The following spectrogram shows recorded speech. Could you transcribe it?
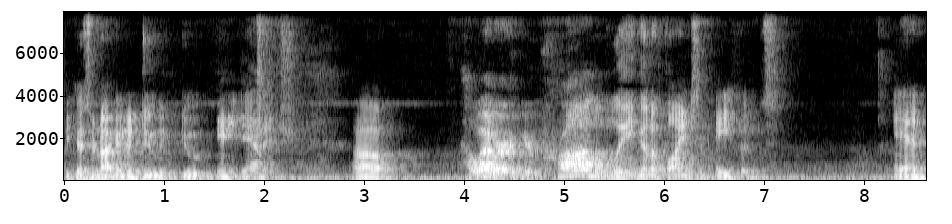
because they're not going to do, do any damage. Um, however, you're probably going to find some aphids. And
